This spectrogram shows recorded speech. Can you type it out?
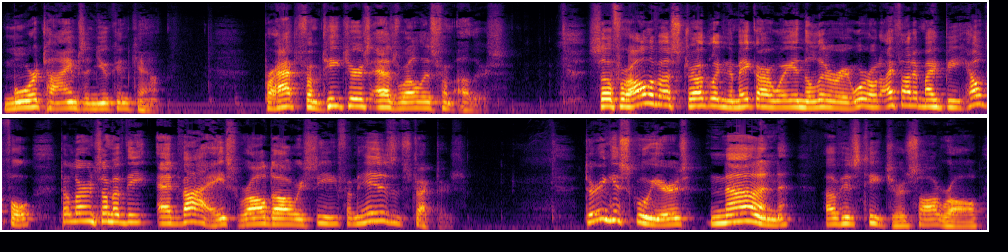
more times than you can count. Perhaps from teachers as well as from others. So, for all of us struggling to make our way in the literary world, I thought it might be helpful to learn some of the advice Roald Dahl received from his instructors. During his school years, none of his teachers saw Roald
